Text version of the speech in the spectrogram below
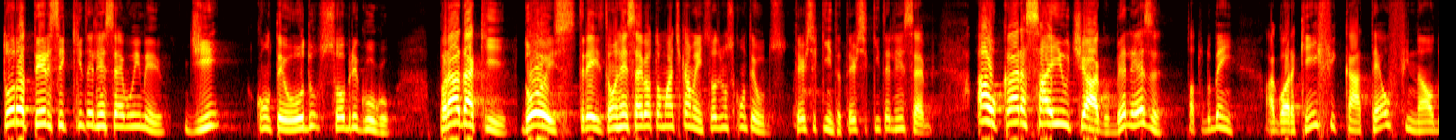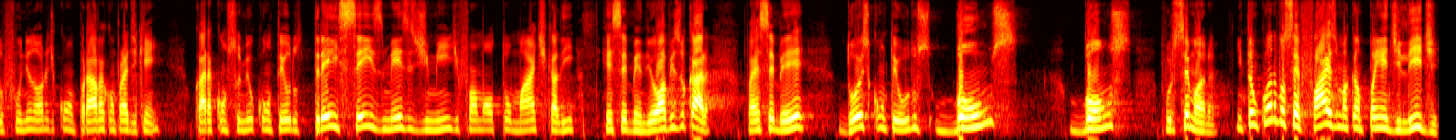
toda terça e quinta ele recebe um e-mail de conteúdo sobre Google. Para daqui, dois, três, então ele recebe automaticamente todos os meus conteúdos. Terça e quinta, terça e quinta ele recebe. Ah, o cara saiu, Thiago. Beleza, tá tudo bem. Agora, quem ficar até o final do funil na hora de comprar, vai comprar de quem? O cara consumiu conteúdo três, seis meses de mim de forma automática ali, recebendo. E eu aviso o cara, vai receber dois conteúdos bons, bons por semana. Então, quando você faz uma campanha de lead,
